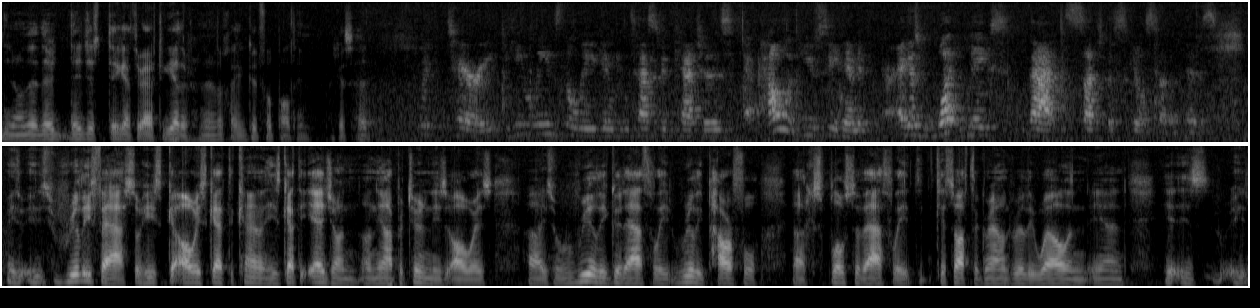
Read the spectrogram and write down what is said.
you know, they they just they got their act together, and they look like a good football team. Like I said. With Terry, he leads the league in contested catches. How have you seen him? I guess what makes that such a skill set of his? He's, he's really fast, so he's got, always got the kind of he's got the edge on, on the opportunities always. Uh, he's a really good athlete, really powerful, uh, explosive athlete gets off the ground really well, and and his, he's,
